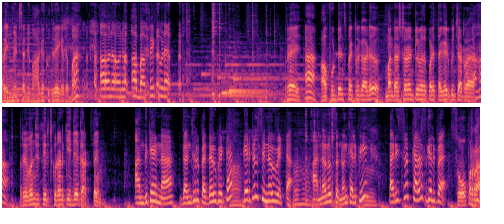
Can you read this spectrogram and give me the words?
అరేంజ్మెంట్స్ అన్ని బాగా కుదిరే కదమ్మా. అవునవును ఆ బఫే కూడా. రే ఆ. ఫుడ్ ఇన్స్పెక్టర్ గాడు మన రెస్టారెంట్ల మీద పడి తగేడిపించాడు రా రెవెన్యూ తీర్చుకోవడానికి ఇదే కరెక్ట్ టైం. అందుకే అన్న గంజులు పెద్దవి పెట్టా గరిటెలు చిన్నవి పెట్టా. అన్నంలో సున్నం కలిపి కర్రీస్లో కలర్స్ కలిపా సూపర్ రా.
